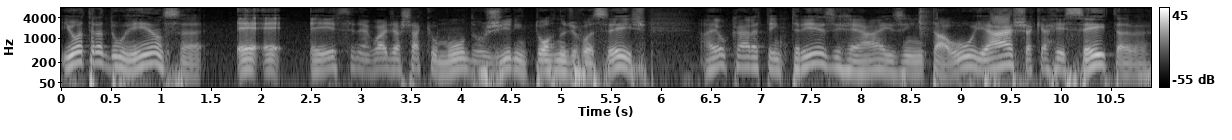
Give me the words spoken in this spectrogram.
E outra doença é, é, é esse negócio de achar que o mundo gira em torno de vocês. Aí o cara tem 13 reais em Itaú e acha que a Receita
